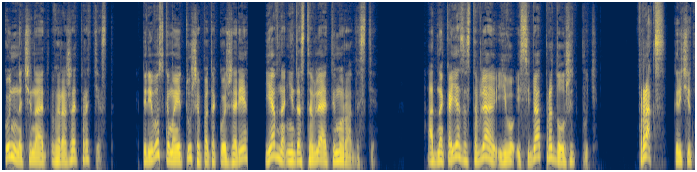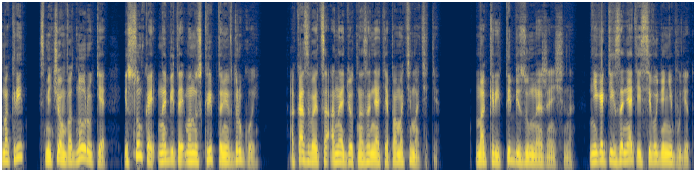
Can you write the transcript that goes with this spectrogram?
Конь начинает выражать протест. Перевозка моей туши по такой жаре явно не доставляет ему радости. Однако я заставляю его и себя продолжить путь. «Фракс!» — кричит Макри с мечом в одной руке и сумкой, набитой манускриптами в другой. Оказывается, она идет на занятия по математике. Макри, ты безумная женщина. Никаких занятий сегодня не будет.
